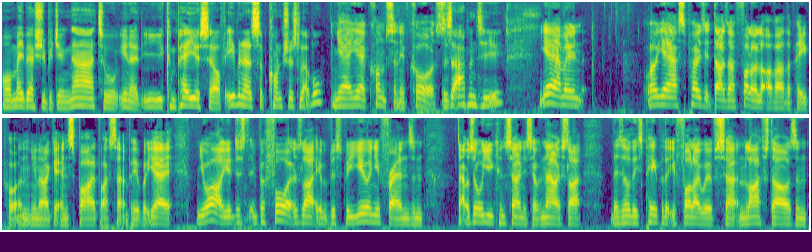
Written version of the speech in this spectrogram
oh, maybe I should be doing that, or you know, you compare yourself even at a subconscious level. Yeah, yeah, constantly, of course. Does that happen to you? Yeah, I mean, well, yeah, I suppose it does. I follow a lot of other people, and you know, I get inspired by certain people. But yeah, you are. You're just before it was like it would just be you and your friends, and that was all you concern yourself. Now it's like there's all these people that you follow with certain lifestyles, and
